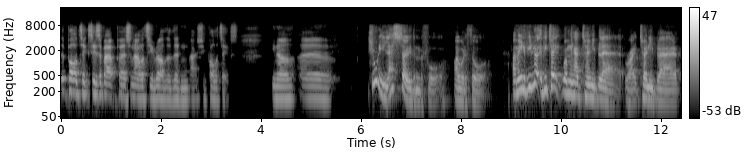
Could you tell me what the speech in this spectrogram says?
that politics is about personality rather than actually politics? You know uh... surely less so than before i would have thought I mean, if you look, if you take when we had Tony Blair, right? Tony Blair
